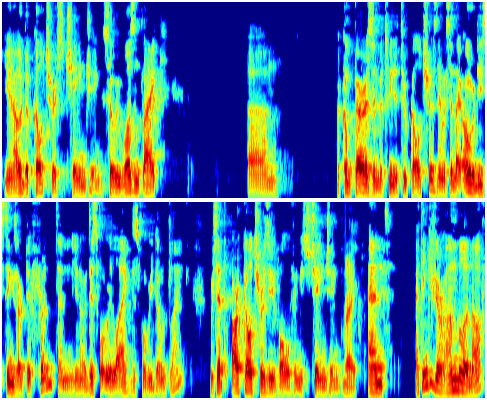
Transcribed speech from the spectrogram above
you know, the culture is changing. So it wasn't like um, a comparison between the two cultures. And we said like, oh, these things are different, and you know, this is what we like, this is what we don't like. We said our culture is evolving, it's changing. right. And I think if you're humble enough,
